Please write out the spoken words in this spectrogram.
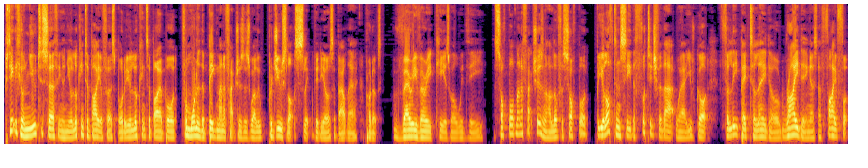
particularly if you're new to surfing and you're looking to buy your first board or you're looking to buy a board from one of the big manufacturers as well who produce lots of slick videos about their products. Very, very key as well with the softboard manufacturers, and I love the softboard. But you'll often see the footage for that where you've got Felipe Toledo riding a, a five foot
